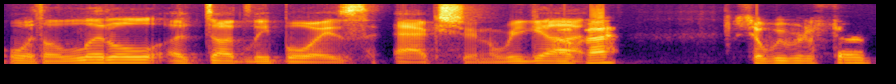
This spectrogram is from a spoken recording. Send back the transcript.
with a little a Dudley Boys action. We got Okay. So we were the third.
